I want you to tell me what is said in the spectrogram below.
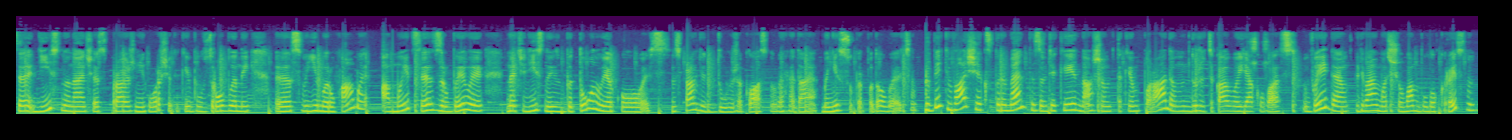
це дійсно, наче справжній горщик, який був зроблений е, своїми руками. А ми це зробили, наче дійсно із бетону якогось. Насправді дуже класно виглядає. Мені супер подобається. Робіть ваші експерименти завдяки нашим таким порадам. Дуже цікаво, як у вас вийде. Сподіваємось, що вам було корисно.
